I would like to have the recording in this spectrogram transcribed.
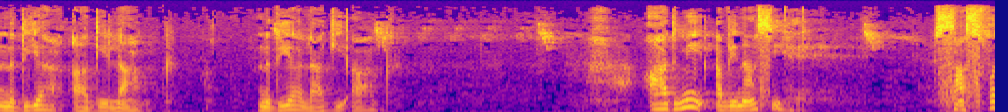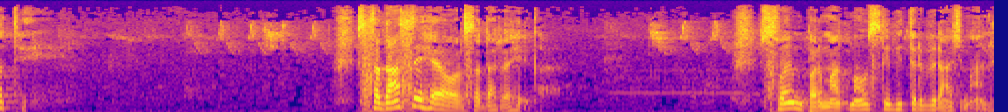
नदिया आगी लाग। नदिया लागी आग। आदमी अविनाशी है शाश्वत है। सदा से है और सदा रहेगा। स्वयं परमात्मा उसके भीतर विराजमान है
